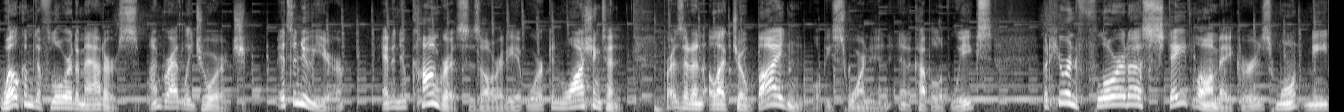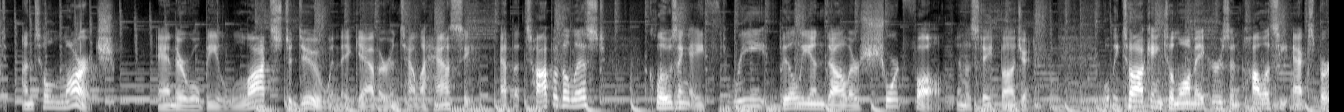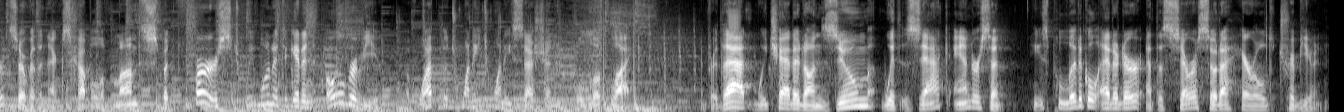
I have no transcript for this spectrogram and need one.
Welcome to Florida Matters. I'm Bradley George. It's a new year, and a new Congress is already at work in Washington. President elect Joe Biden will be sworn in in a couple of weeks. But here in Florida, state lawmakers won't meet until March. And there will be lots to do when they gather in Tallahassee. At the top of the list, closing a $3 billion shortfall in the state budget. We'll be talking to lawmakers and policy experts over the next couple of months, but first, we wanted to get an overview of what the 2020 session will look like. And for that, we chatted on Zoom with Zach Anderson. He's political editor at the Sarasota Herald Tribune.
